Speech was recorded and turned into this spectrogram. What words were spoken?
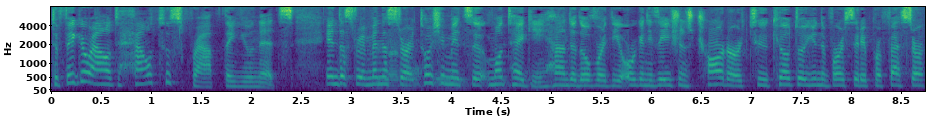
to figure out how to scrap the units. Industry Minister Toshimitsu Motegi handed over the organization's charter to Kyoto University professor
